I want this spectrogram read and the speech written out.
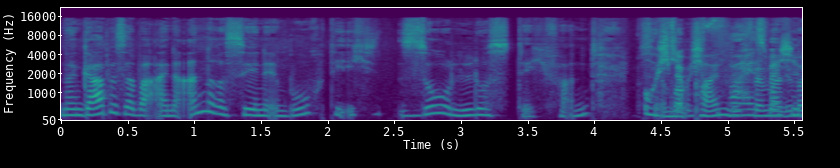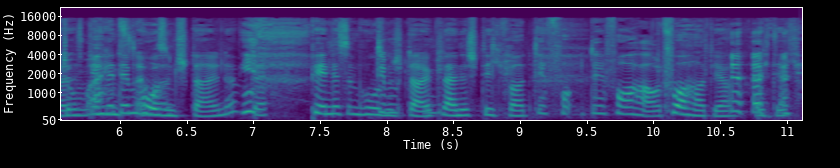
Und dann gab es aber eine andere Szene im Buch, die ich so lustig fand. Das oh, ich glaube, ich weiß, wenn welche du meinst, mit dem Hosenstall, ne? Der Penis im Hosenstall, dem, kleines Stichwort. Der, der, Vorhaut. Vorhaut, ja, richtig.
